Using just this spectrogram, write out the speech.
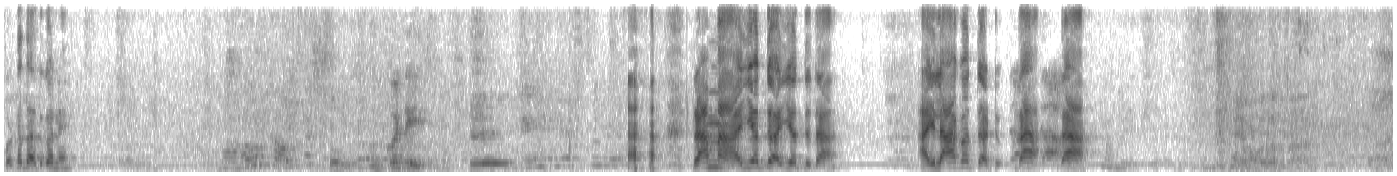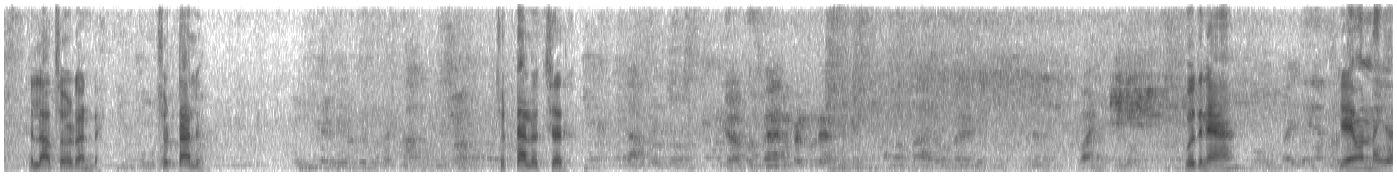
బుట్టది అదుకోనే ఇంకోటి. రామ్మ అయ్యొద్దు అయ్యొద్దు దా. అవి లాగొద్దు అటు. దా దా. ఇలా చూడండి. చుట్టాలు. చుట్టాలు వచ్చారు. వదినా ఏమున్నాయో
